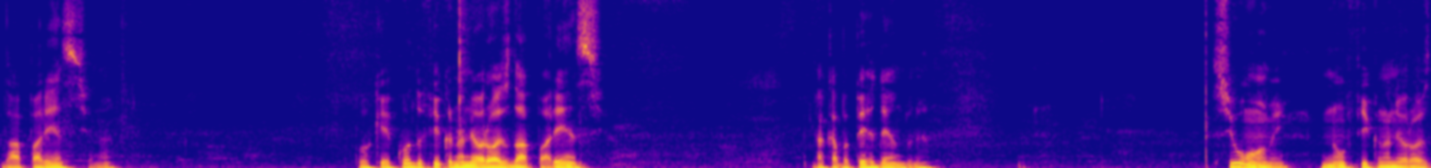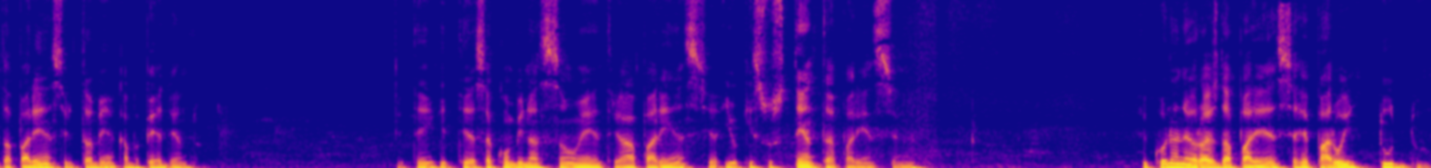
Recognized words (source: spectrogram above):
da aparência, né? Porque quando fica na neurose da aparência, acaba perdendo, né? Se o homem não fica na neurose da aparência, ele também acaba perdendo. E tem que ter essa combinação entre a aparência e o que sustenta a aparência, né? Ficou na neurose da aparência, reparou em tudo.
